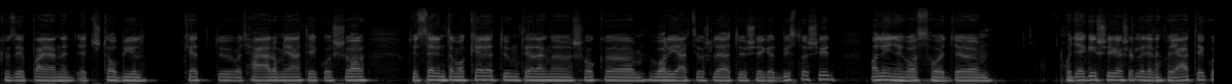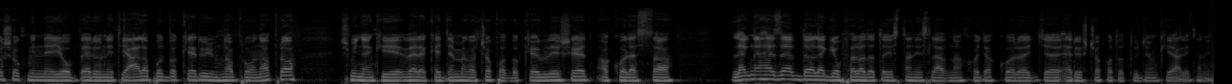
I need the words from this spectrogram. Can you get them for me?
középpályán egy, egy stabil kettő vagy három játékossal, Úgyhogy szerintem a keretünk tényleg nagyon sok variációs lehetőséget biztosít. A lényeg az, hogy hogy egészségesek legyenek a játékosok, minél jobb erőnéti állapotba kerüljünk napról napra, és mindenki verekedjen meg a csapatba kerülését, akkor lesz a legnehezebb, de a legjobb feladata is Stanislavnak, hogy akkor egy erős csapatot tudjon kiállítani.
